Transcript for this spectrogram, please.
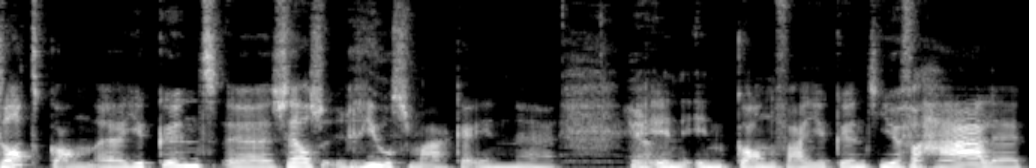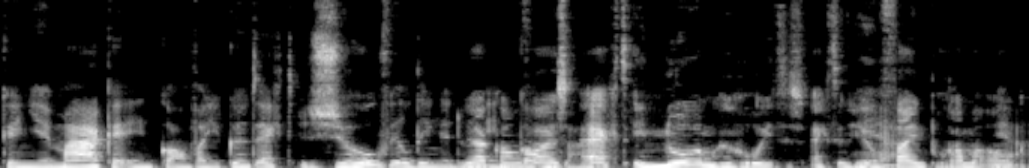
dat kan. Eh, je kunt eh, zelfs reels maken in, eh, Ja. in, in Canva. Je kunt je verhalen kun je maken in Canva. Je kunt echt zoveel dingen doen Ja, in Canva Canva. is echt enorm gegroeid. Het is echt een heel Ja. fijn programma ook. Ja.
